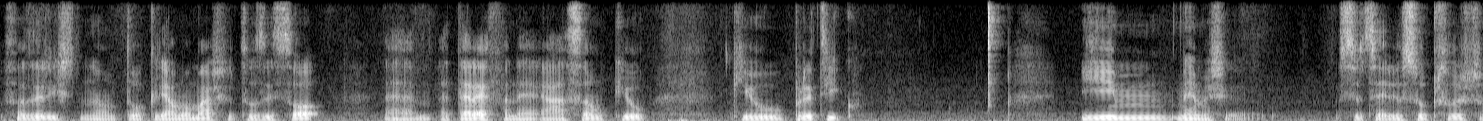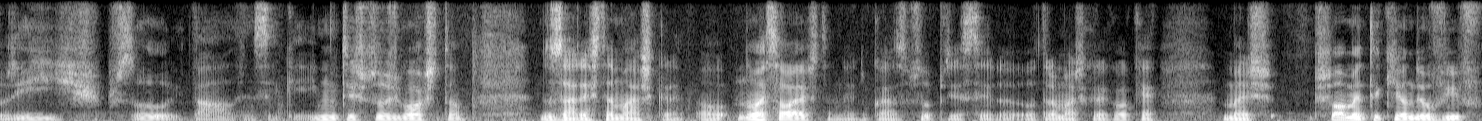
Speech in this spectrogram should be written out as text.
fazer isto, não estou a criar uma máscara, estou a dizer só um, a tarefa, né? a ação que eu, que eu pratico. E, né, mas se eu disser eu sou professor, as pessoas, ixi, professor e tal, não sei o quê. E muitas pessoas gostam de usar esta máscara. Ou, não é só esta, né? no caso pessoa, podia ser outra máscara qualquer. Mas, pessoalmente aqui onde eu vivo,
